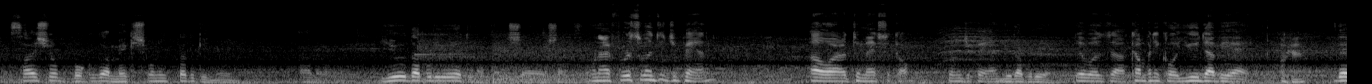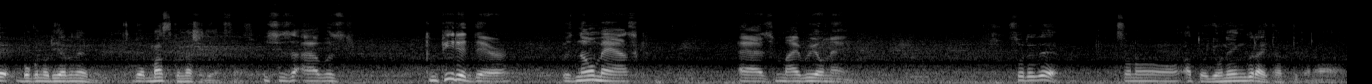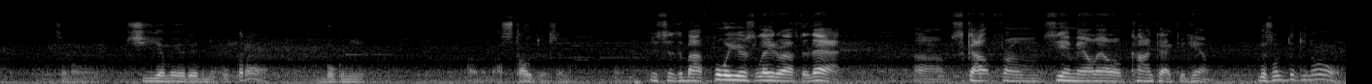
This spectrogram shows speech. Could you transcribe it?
最初僕がメキシコに行った時にあの UWA というなんかの試合をしたんですね When I first went to Japan, or to Mexico from Japan, UWA there was a company called UWA. Okay. で僕のリアルネームでマスクなしでやってたんですよ He says I was competed there with no mask as my real name. それでそのあと4年ぐらい経ってからその CMLL の方から僕にあの、まあ、スカウトですよね、 He says about four years later after that, uh, scout from CMLL contacted him. うんでその時の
